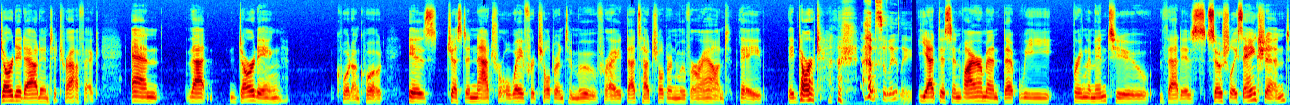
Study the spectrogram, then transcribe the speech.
darted out into traffic and that darting, quote unquote, is just a natural way for children to move, right? That's how children move around. They they dart. Absolutely. Yet this environment that we bring them into that is socially sanctioned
